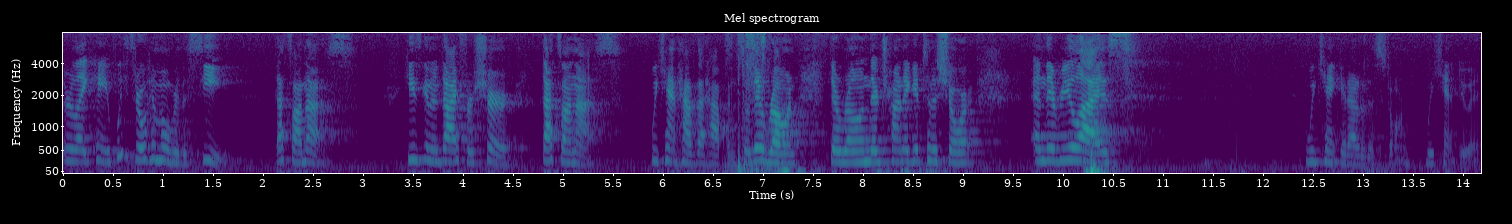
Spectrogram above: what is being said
They're like, hey, if we throw him over the sea, that's on us. He's going to die for sure. That's on us. We can't have that happen. So they're rowing. They're rowing. They're trying to get to the shore. And they realize we can't get out of this storm. We can't do it.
